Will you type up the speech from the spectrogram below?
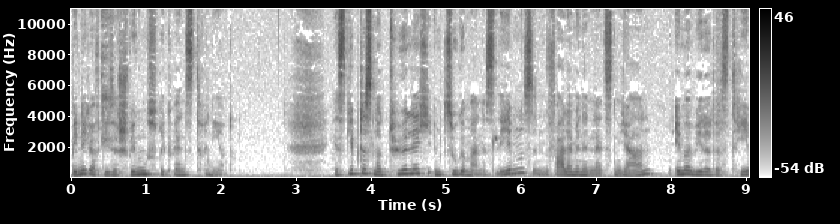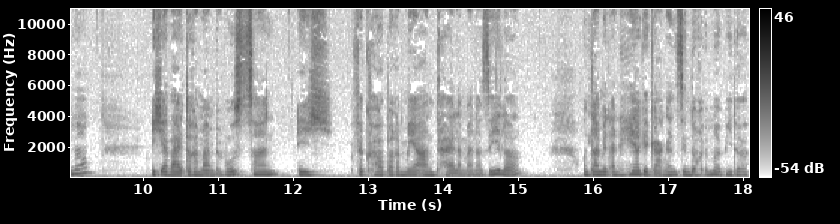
bin ich auf diese Schwingungsfrequenz trainiert. Jetzt gibt es natürlich im Zuge meines Lebens, vor allem in den letzten Jahren, immer wieder das Thema, ich erweitere mein Bewusstsein, ich verkörpere mehr Anteile meiner Seele und damit einhergegangen sind auch immer wieder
